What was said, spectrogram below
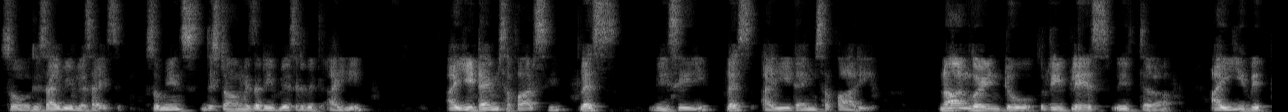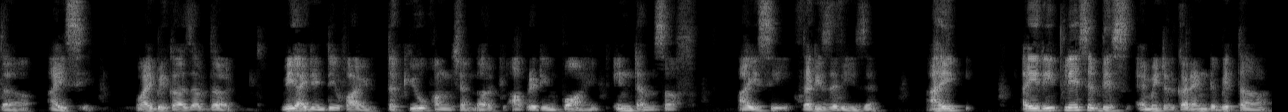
So this IB plus IC. So means this term is replaced with IE. IE times of RC plus VCE plus IE times of RE. Now I'm going to replace with uh, IE with uh, IC. Why? Because of that we identified the Q function or operating point in terms of IC. That is the reason I I replaced this emitter current with a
